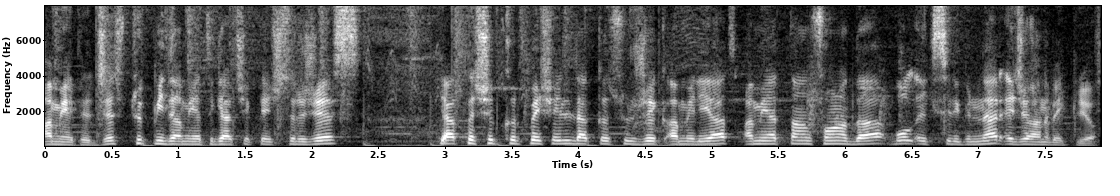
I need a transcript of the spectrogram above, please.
ameliyat edeceğiz. Tüp mide ameliyatı gerçekleştireceğiz. Yaklaşık 45-50 dakika sürecek ameliyat. Ameliyattan sonra da bol eksili günler Ecehan'ı bekliyor.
